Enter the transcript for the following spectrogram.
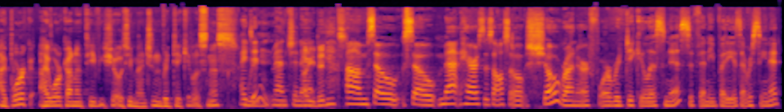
I work. I work on a TV show, as you mentioned, Ridiculousness. I We- didn't mention it. Oh, you didn't? Um, so, so Matt Harris is also showrunner for Ridiculousness, if anybody has ever seen it,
